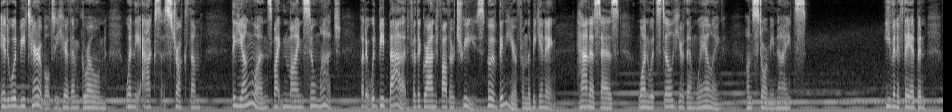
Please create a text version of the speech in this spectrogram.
It would be terrible to hear them groan when the axe struck them. The young ones mightn't mind so much, but it would be bad for the grandfather trees who have been here from the beginning. Hannah says one would still hear them wailing on stormy nights. Even if they had been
